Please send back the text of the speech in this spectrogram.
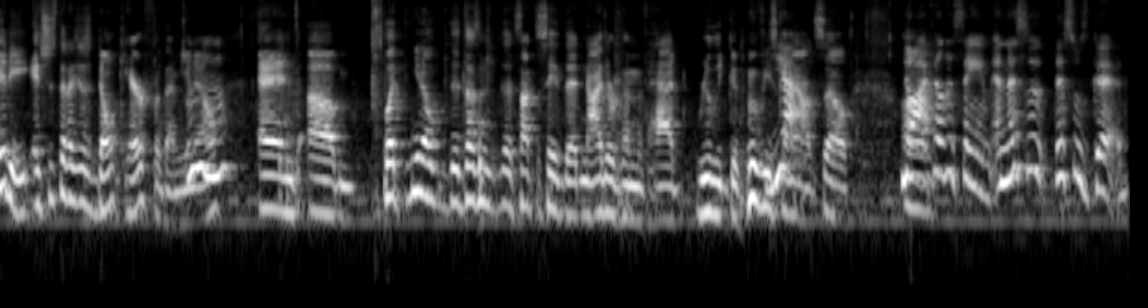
yeah. Mm-hmm. shitty. It's just that I just don't care for them, you know. And um, but you know, that doesn't. That's not to say that neither of them have had really good movies Yeah. come out. So No, I um, feel the same, and this was this was good.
